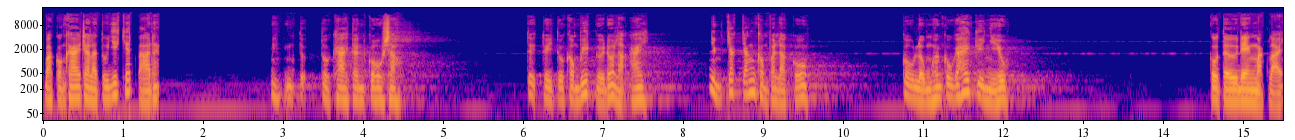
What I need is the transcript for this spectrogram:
Bà còn khai ra là tôi giết chết bà đó. Tôi, tôi khai tên cô sao? Tuy, tuy tôi không biết người đó là ai Nhưng chắc chắn không phải là cô. Cô lùng hơn cô gái kia nhiều. Cô Tư đen mặt lại.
